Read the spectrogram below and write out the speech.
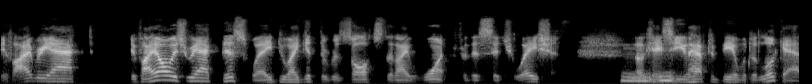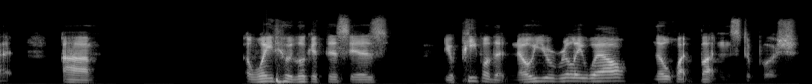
If I react, if I always react this way, do I get the results that I want for this situation? Mm-hmm. Okay, so you have to be able to look at it. Um, a way to look at this is you know, people that know you really well know what buttons to push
